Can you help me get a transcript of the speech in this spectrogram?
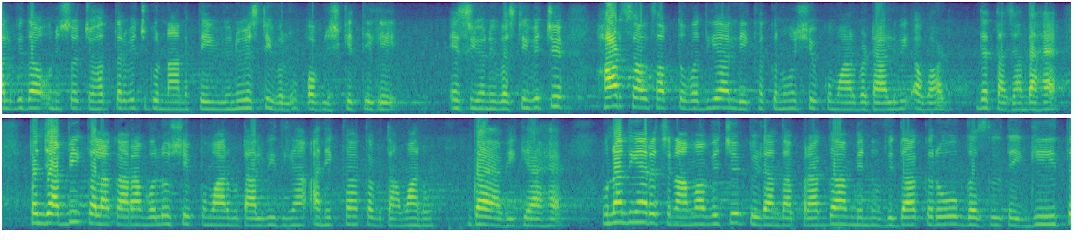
ਅਲਵਿਦਾ 1974 ਵਿੱਚ ਗੁਰੂ ਨਾਨਕ ਦੇਵ ਯੂਨੀਵਰਸਿਟੀ ਵੱਲੋਂ ਪਬਲਿਸ਼ ਕੀਤੀ ਗਈ। ਇਸ ਯੂਨੀਵਰਸਿਟੀ ਵਿੱਚ ਹਰ ਸਾਲ ਸਭ ਤੋਂ ਵਧੀਆ ਲੇਖਕ ਨੂੰ ਸ਼ਿਵ ਕੁਮਾਰ ਬਟਾਲਵੀ ਅਵਾਰਡ ਦਿੱਤਾ ਜਾਂਦਾ ਹੈ। ਪੰਜਾਬੀ ਕਲਾਕਾਰਾਂ ਵੱਲੋਂ ਸ਼ਿਵ ਕੁਮਾਰ ਬਟਾਲਵੀ ਦੀਆਂ ਅਨੇਕਾਂ ਕਵਿਤਾਵਾਂ ਨੂੰ ਗਾਇਆ ਵੀ ਗਿਆ ਹੈ। ਉਹਨਾਂ ਦੀਆਂ ਰਚਨਾਵਾਂ ਵਿੱਚ ਪੀੜਾਂ ਦਾ ਪ੍ਰਾਗਾ, ਮੈਨੂੰ ਵਿਦਾ ਕਰੋ, ਗਜ਼ਲ ਤੇ ਗੀਤ,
